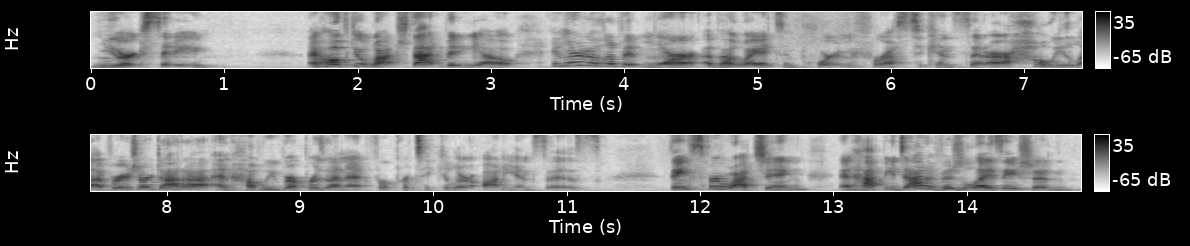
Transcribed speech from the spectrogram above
New York City, I hope you'll watch that video and learn a little bit more about why it's important for us to consider how we leverage our data and how we represent it for particular audiences. Thanks for watching and happy data visualization!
